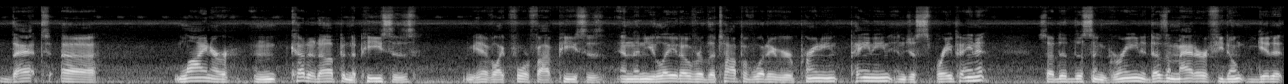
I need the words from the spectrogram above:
that uh, liner and cut it up into pieces you have like four or five pieces and then you lay it over the top of whatever you're painting, painting and just spray paint it. So I did this in green. It doesn't matter if you don't get it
